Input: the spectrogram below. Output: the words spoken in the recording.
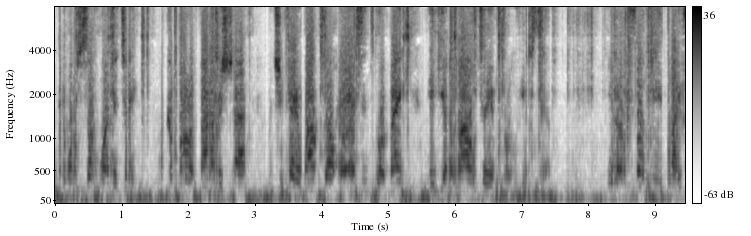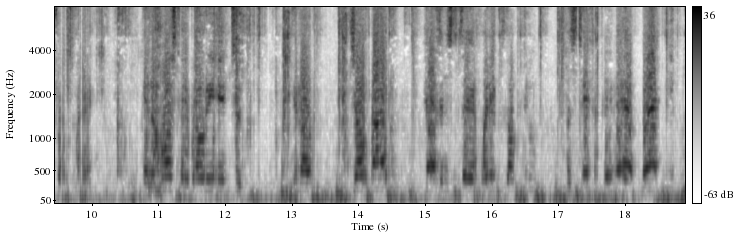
they want someone to take a coronavirus shot, but you can't walk your ass into a bank and get a loan to improve yourself. You know, fuck these white folks, man. And the horse they rode in to, you know, Joe Biden hasn't said what he was going to do specifically to help black people,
